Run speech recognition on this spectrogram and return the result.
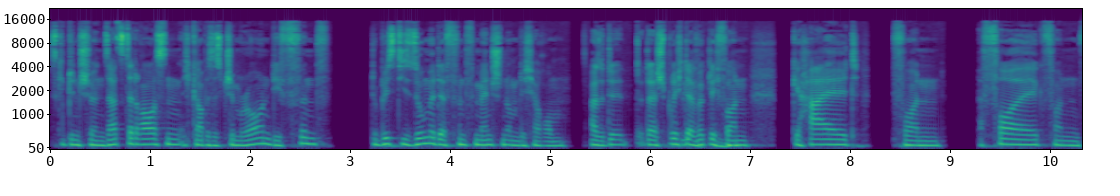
es gibt den schönen Satz da draußen, ich glaube, es ist Jim Rohn, die fünf, du bist die Summe der fünf Menschen um dich herum. Also da, spricht er mhm. wirklich von Gehalt, von Erfolg, von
